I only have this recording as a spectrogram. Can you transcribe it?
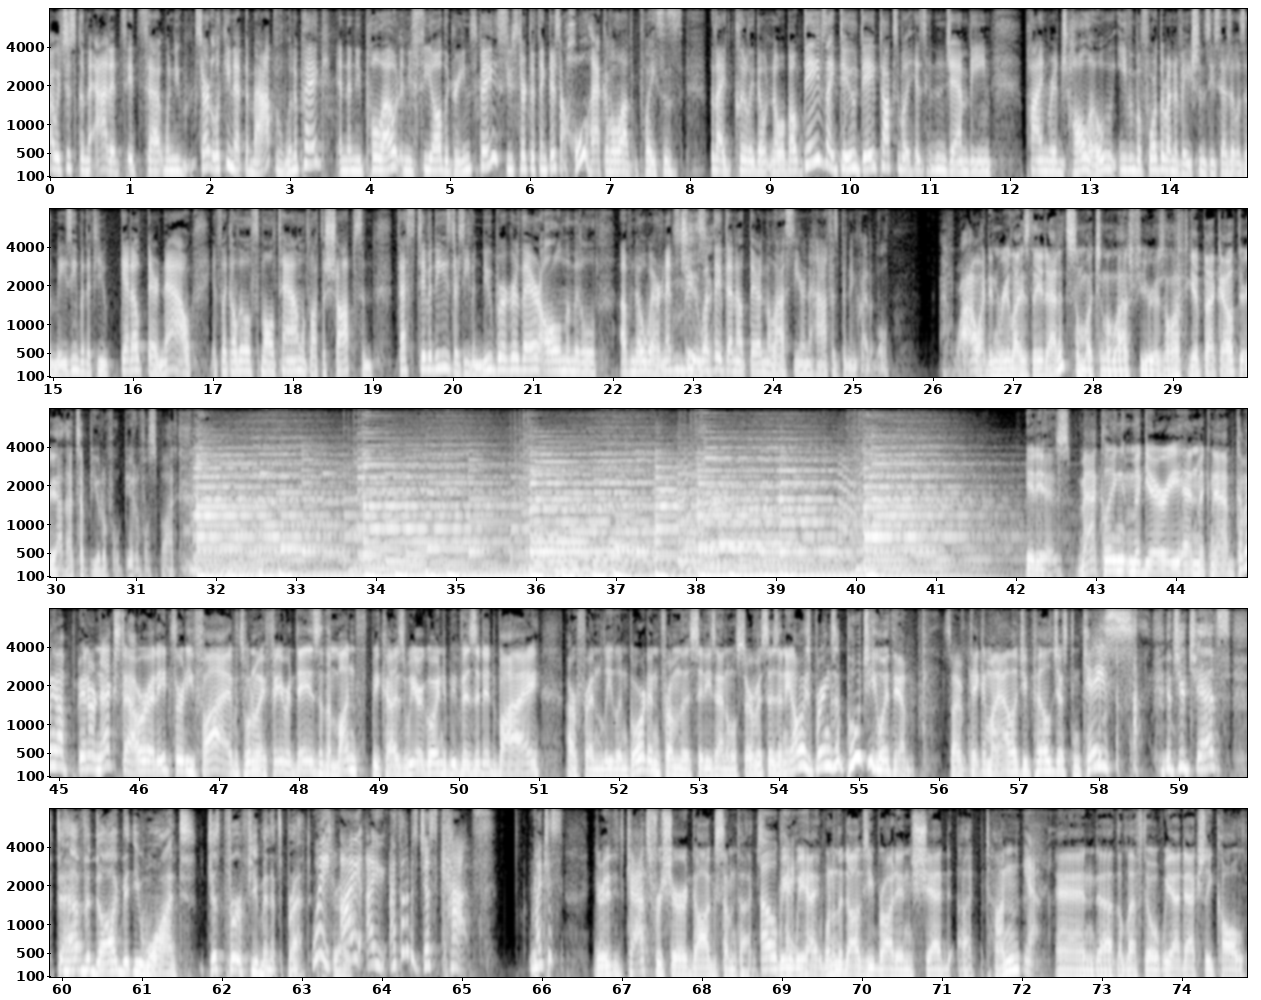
I was just going to add it's it's uh, when you start looking at the map of Winnipeg and then you pull out and you see all the green space, you start to think there's a whole heck of a lot of places that I clearly don't know about. Dave's I do. Dave talks about his hidden gem being Pine Ridge Hollow. Even before the renovations, he says it was amazing. But if you get out there now, it's like a little small town with lots of shops and festivities. There's even Nuburger there, all in the middle of nowhere. And it's true. What they've done out there in the last year and a half has been incredible. Wow, I didn't realize they had added so much in the last few years. I'll have to get back out there. Yeah, that's a beautiful, beautiful spot. It is Mackling, McGarry, and McNabb coming up in our next hour at 8:35. It's one of my favorite days of the month because we are going to be visited by our friend Leland Gordon from the city's animal services, and he always brings a poochie with him. So I've taken my allergy pill just in case. It's your chance to have the dog that you want just for a few minutes, Brett. Wait, right. I, I I thought it was just cats. Am I just Cats for sure, dogs sometimes. Oh, okay. We, we had one of the dogs he brought in shed a ton. Yeah. And uh, the leftover, we had to actually call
